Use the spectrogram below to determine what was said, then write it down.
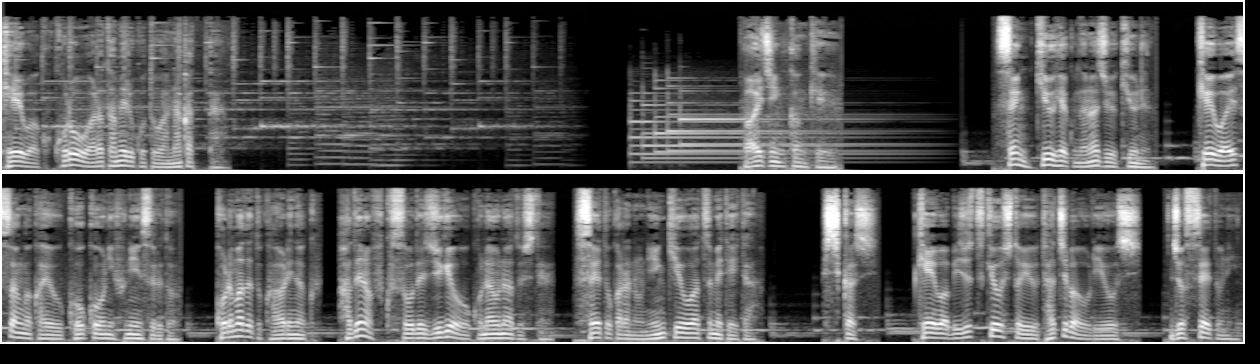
K は心を改めることはなかった。愛人関係1979年、K は S さんが通う高校に赴任すると、これまでと変わりなく派手な服装で授業を行うなどして生徒からの人気を集めていた。しかし、K は美術教師という立場を利用し、女子生徒に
